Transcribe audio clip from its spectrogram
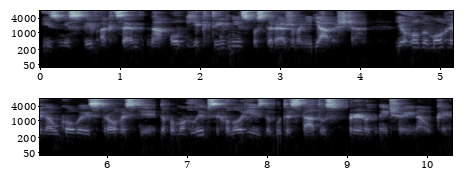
і змістив акцент на об'єктивні спостережувані явища. Його вимоги наукової строгості допомогли психології здобути статус природничої науки.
